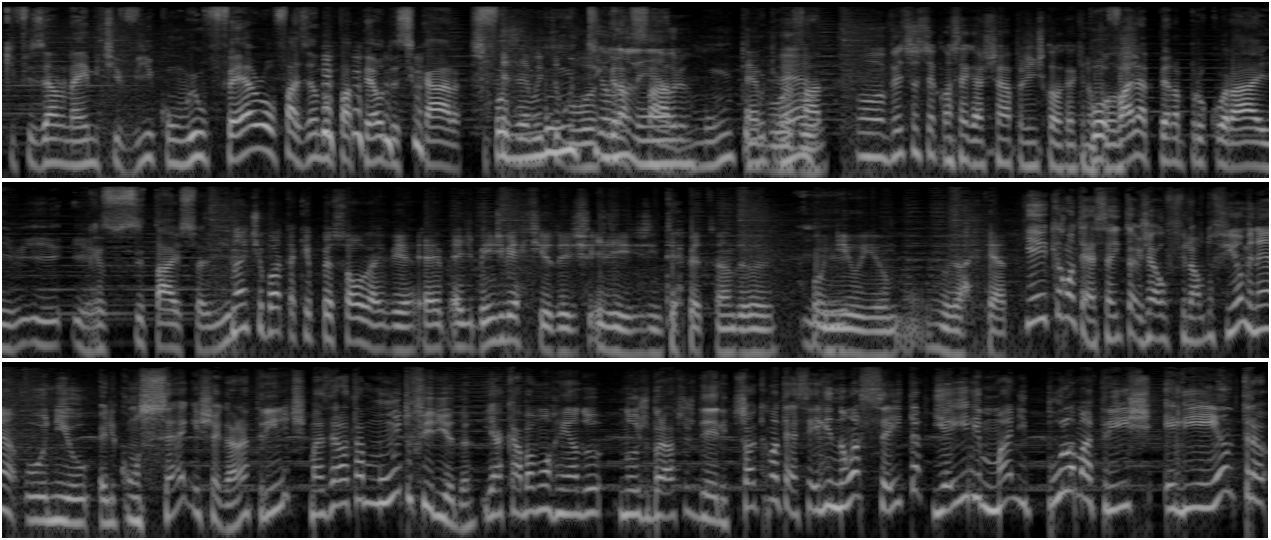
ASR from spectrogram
que fizeram na MTV com o Will Ferrell fazendo o papel desse cara. Isso foi é muito, muito boa. Eu não engraçado. lembro. Muito, É muito boa. engraçado. Vamos ver se você consegue achar pra gente colocar aqui no Pô, post. vale a pena procurar e, e- e ressuscitar isso aí. Não, a gente bota aqui pro pessoal vai ver. É, é bem divertido eles, eles interpretando o E- Neo e o, o arquiteto. E aí o que acontece? Aí tá- já é o final do filme, né? O Neo, ele consegue chegar na Trinity, mas ela tá muito ferida e acaba morrendo nos braços dele. Só que acontece, ele não aceita e aí ele manipula a matriz, ele entra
